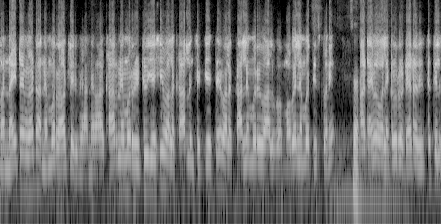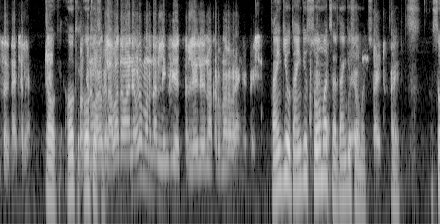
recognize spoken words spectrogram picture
మన నైట్ టైం కాబట్టి ఆ నెంబర్ రావట్లేదు. ఆ కార్ నెంబర్ రిట్రీవ్ చేసి వాళ్ళ కార్లను చెక్ చేస్తే వాళ్ళ కార్ నెంబర్ వాళ్ళ మొబైల్ నెంబర్ తీసుకొని ఆ టైంలో వాళ్ళు ఎక్కడ డేటా తీస్తే తెలుస్తుంది నేచురల్గా. ఓకే ఓకే ఓకే ఒకవేళ అబద్ధం కూడా మనం దాన్ని లింక్ చేస్తాం లేదు అక్కడ ఉన్నారా అని చెప్పేసి. Thank you thank you so much sir thank you so much right right so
